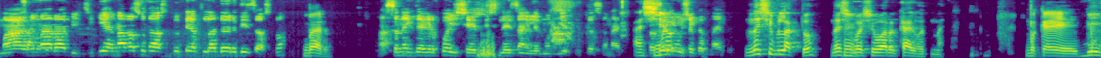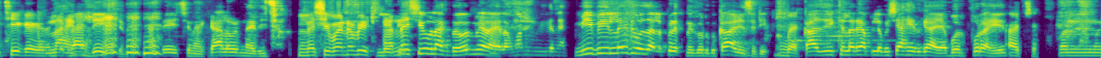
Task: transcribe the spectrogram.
मागणारा भीती घेणारा सुद्धा असतो त्यातला दर्दीच असतो. बर. असं नाही त्याकडे पैसे आहेत, दिसले चांगले मग घेते तसं नाही. आणि तसं शेव- घेऊ शकत नाही. नशीब लागतो. नशिबाशिवाय काय होत नाही. मग काय द्यायची काय? नाही द्यायची नाही द्यायची नाही कालवड नाही द्यायची नशिबानं भेटले नशीब लागतं हो मिळायला म्हणून मी गेला. मी बी लय दिवस झाला प्रयत्न करतो काळीसाठी बर. काळजी खिलारी आपल्यापाशी आहेत गाया भरपूर आहेत. अच्छा. पण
